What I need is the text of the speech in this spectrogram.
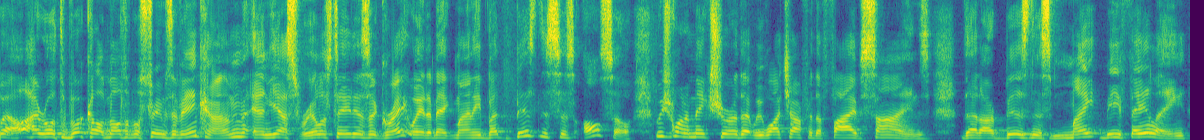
Well, I wrote the book called Multiple Streams of Income. And yes, real estate is a great way to make money, but businesses also. We just want to make sure that we watch out for the five signs that our business might be failing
